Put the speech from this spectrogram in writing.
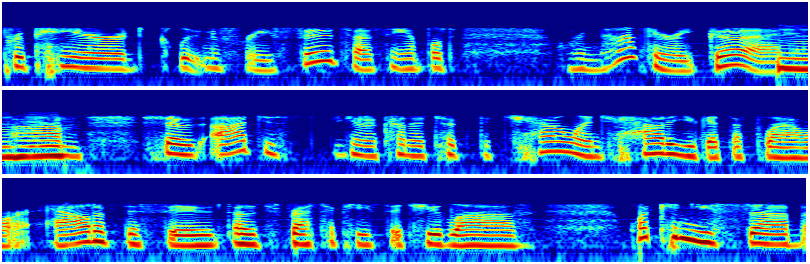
prepared gluten free foods I sampled were not very good. Mm-hmm. Um, so I just you know kind of took the challenge. How do you get the flour out of the food? Those recipes that you love. What can you sub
